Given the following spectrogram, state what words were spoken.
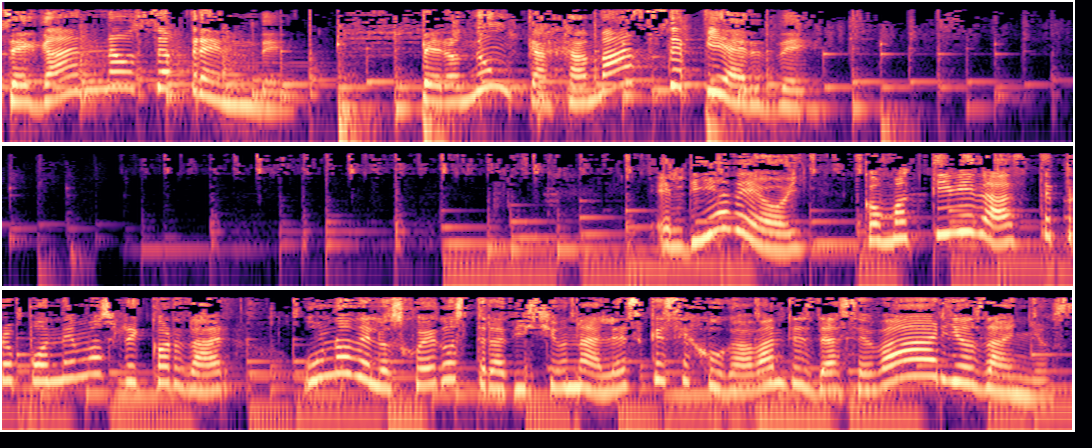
Se gana o se aprende, pero nunca jamás se pierde. El día de hoy, como actividad, te proponemos recordar uno de los juegos tradicionales que se jugaban desde hace varios años.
